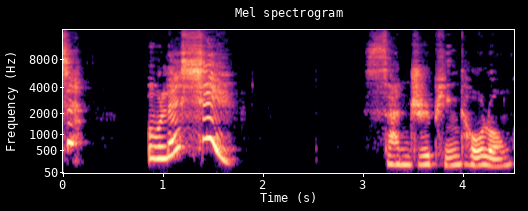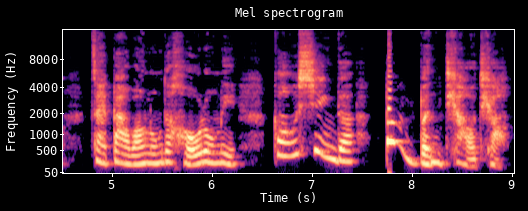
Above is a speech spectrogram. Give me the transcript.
吱。乌拉西，三只平头龙在霸王龙的喉咙里高兴的蹦蹦跳跳。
